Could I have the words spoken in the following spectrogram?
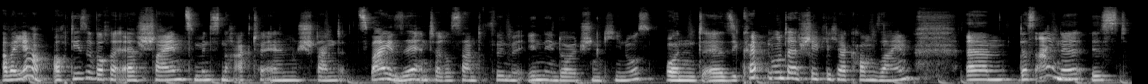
Aber ja, auch diese Woche erscheinen zumindest nach aktuellem Stand zwei sehr interessante Filme in den deutschen Kinos. Und äh, sie könnten unterschiedlicher kaum sein. Ähm, das eine ist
